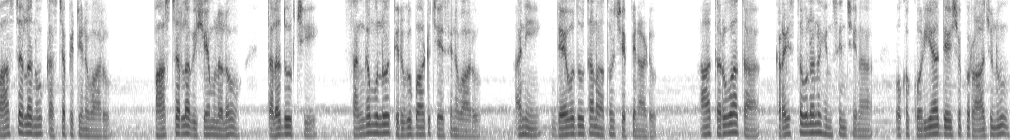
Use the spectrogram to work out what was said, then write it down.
పాస్టర్లను కష్టపెట్టినవారు పాస్టర్ల విషయములలో తలదూర్చి సంఘములో తిరుగుబాటు చేసినవారు అని దేవదూత నాతో చెప్పినాడు. ఆ తరువాత క్రైస్తవులను హింసించిన ఒక కొరియా దేశపు రాజును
